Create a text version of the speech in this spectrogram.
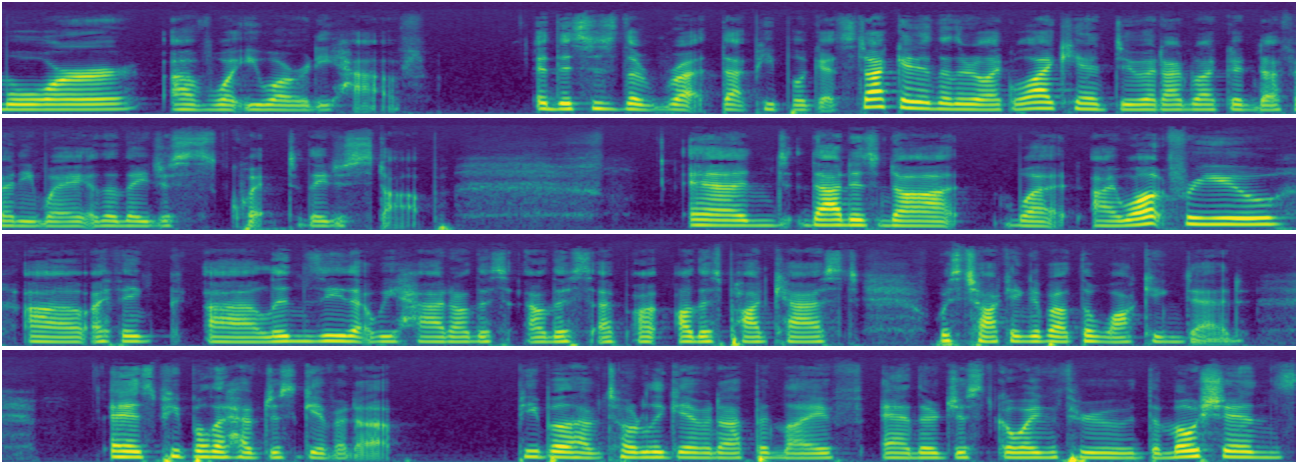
more of what you already have. And this is the rut that people get stuck in. And then they're like, well, I can't do it. I'm not good enough anyway. And then they just quit, they just stop. And that is not what I want for you. Uh, I think uh, Lindsay that we had on this on this on this podcast was talking about The Walking Dead, and it's people that have just given up people have totally given up in life and they're just going through the motions.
